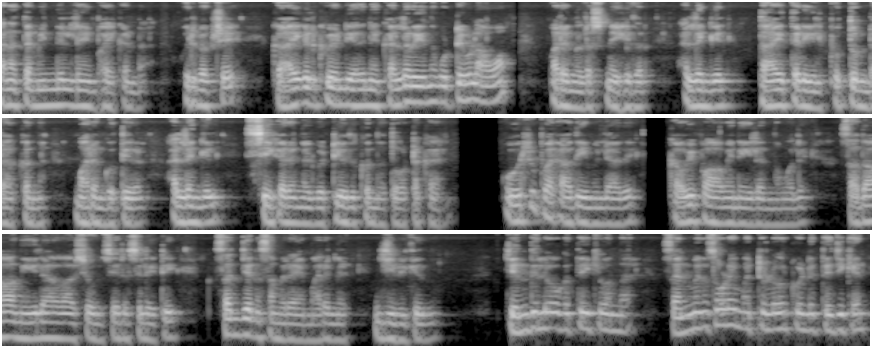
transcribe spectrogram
കനത്ത മിന്നലിനെയും ഭയക്കണ്ട. ഒരുപക്ഷെ കായ്കൾക്ക് വേണ്ടി അതിനെ കല്ലെറിയുന്ന കുട്ടികളാവാം മരങ്ങളുടെ സ്നേഹിതർ അല്ലെങ്കിൽ തായ്തടിയിൽ പുത്തുണ്ടാക്കുന്ന മരം കുത്തികൾ അല്ലെങ്കിൽ ശിഖരങ്ങൾ വെട്ടിയൊതുക്കുന്ന തോട്ടക്കാരൻ. ഒരു പരാതിയുമില്ലാതെ കവിഭാവനയിലെന്ന പോലെ സദാ നീലാകാശവും ശിരസിലേറ്റി സജ്ജന സമരായ മരങ്ങൾ ജീവിക്കുന്നു. ജന്തുലോകത്തേക്ക് വന്നാൽ സന്മനസോടെ മറ്റുള്ളവർക്ക് വേണ്ടി ത്യജിക്കാൻ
